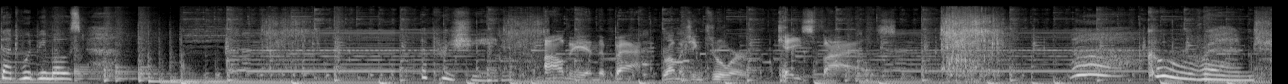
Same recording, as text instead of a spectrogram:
That would be most. appreciated. I'll be in the back, rummaging through her case files. Cool Ranch.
